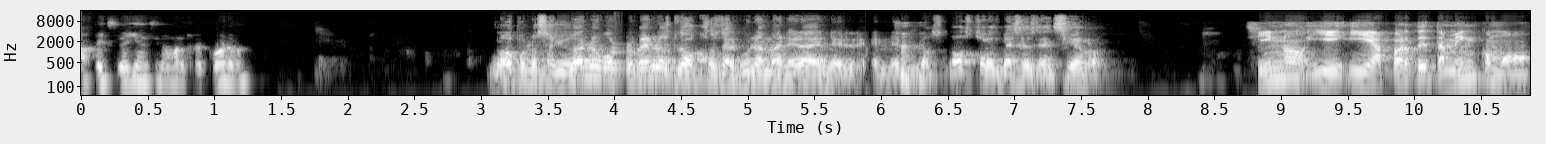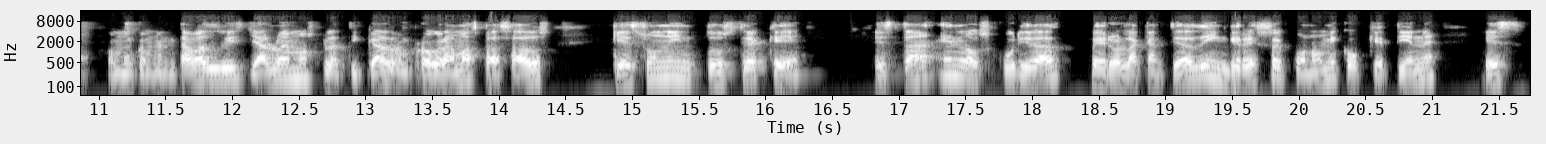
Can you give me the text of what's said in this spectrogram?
Apex Legends, si no mal recuerdo. No, pues nos ayudó a no volvernos locos de alguna manera en, el, en los dos, tres meses de encierro. Sí, no, y, y, aparte también como, como comentabas Luis, ya lo hemos platicado en programas pasados, que es una industria que está en la oscuridad, pero la cantidad de ingreso económico que tiene es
